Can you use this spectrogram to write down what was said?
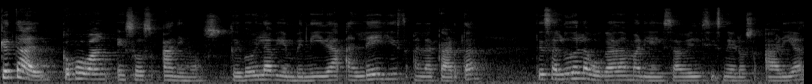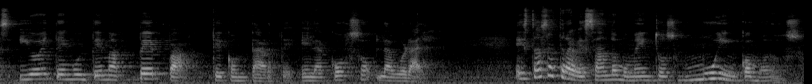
¿Qué tal? ¿Cómo van esos ánimos? Te doy la bienvenida a Leyes a la Carta. Te saluda la abogada María Isabel Cisneros Arias y hoy tengo un tema pepa que contarte, el acoso laboral. Estás atravesando momentos muy incómodos,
